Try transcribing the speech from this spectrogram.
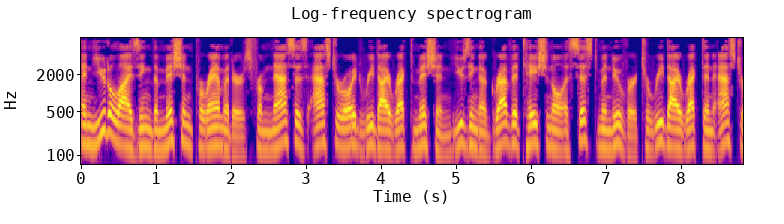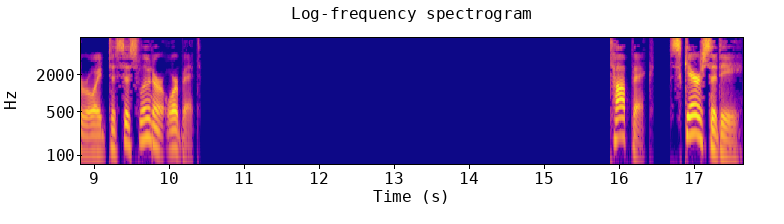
and utilizing the mission parameters from NASA's Asteroid Redirect mission using a gravitational assist maneuver to redirect an asteroid to cislunar orbit. Topic: Scarcity.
